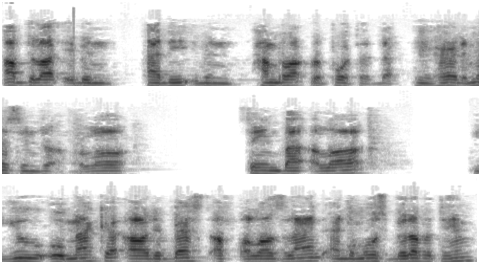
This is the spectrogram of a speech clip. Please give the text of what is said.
Abdullah ibn Adi ibn Hamra reported that he heard a messenger of Allah saying by Allah, You, O Mecca, are the best of Allah's land and the most beloved to Him.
